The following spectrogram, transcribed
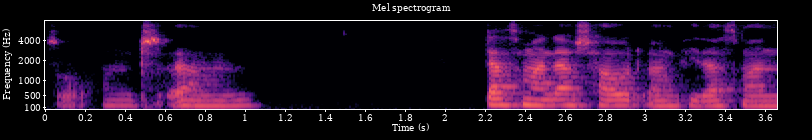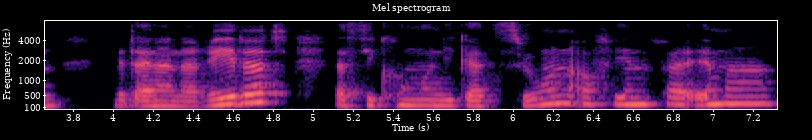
So und ähm, dass man da schaut irgendwie, dass man miteinander redet, dass die Kommunikation auf jeden Fall immer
